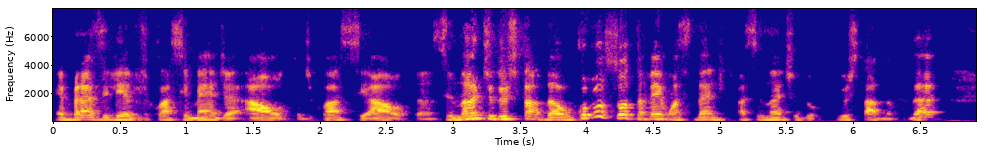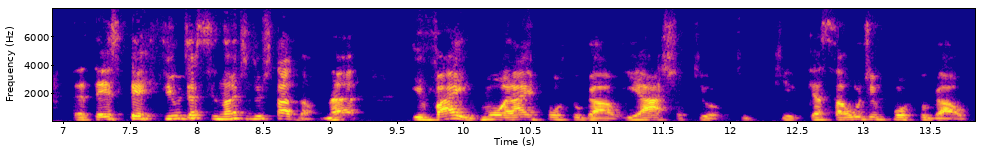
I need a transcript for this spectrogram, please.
é brasileiro de classe média alta, de classe alta, assinante do Estadão, como eu sou também um assinante, assinante do, do Estadão, né? Tem esse perfil de assinante do Estadão, né? E vai morar em Portugal e acha que, que, que a saúde em Portugal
